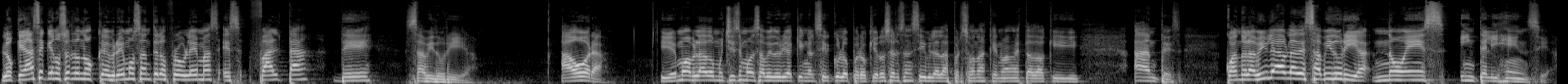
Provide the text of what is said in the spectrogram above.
Lo que hace que nosotros nos quebremos ante los problemas es falta de sabiduría. Ahora, y hemos hablado muchísimo de sabiduría aquí en el círculo, pero quiero ser sensible a las personas que no han estado aquí antes. Cuando la Biblia habla de sabiduría, no es inteligencia.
